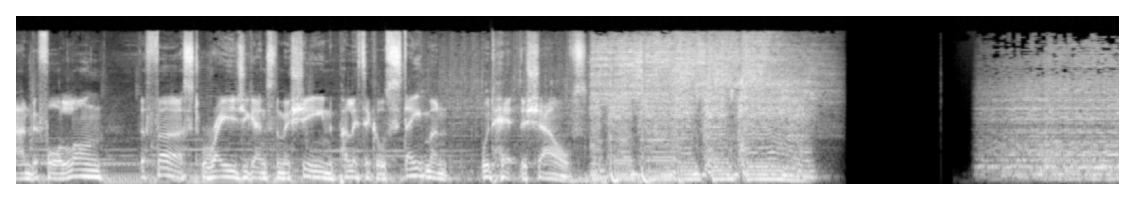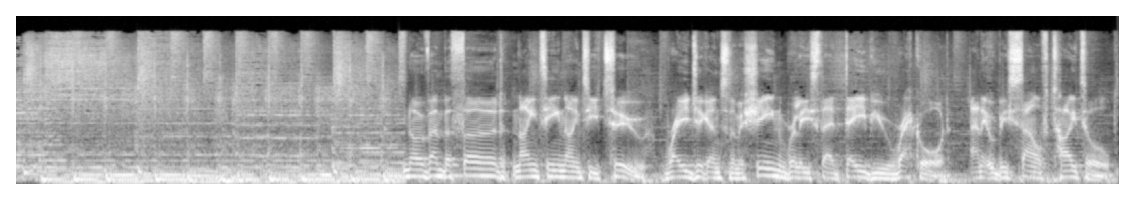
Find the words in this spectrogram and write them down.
And before long, the first Rage Against the Machine political statement would hit the shelves. November 3rd, 1992, Rage Against the Machine released their debut record, and it would be self titled.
